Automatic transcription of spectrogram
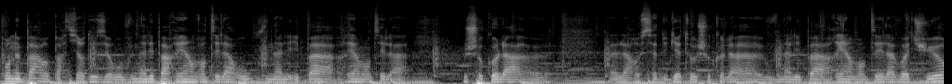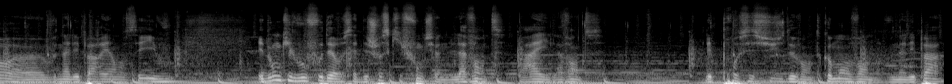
pour ne pas repartir de zéro. Vous n'allez pas réinventer la roue, vous n'allez pas réinventer le chocolat, euh, la recette du gâteau au chocolat, vous n'allez pas réinventer la voiture, euh, vous n'allez pas réinventer. Et donc il vous faut des recettes, des choses qui fonctionnent. La vente, pareil, la vente. Les processus de vente, comment vendre. Vous n'allez pas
